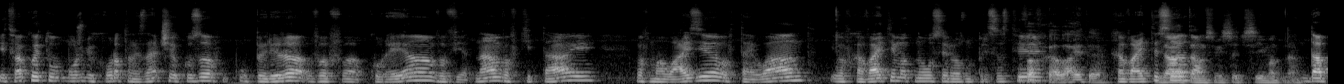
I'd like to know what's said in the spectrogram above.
И това, което може би хората не знаят, че Якуза оперира в Корея, в Виетнам, в Китай, в Малайзия, в Тайланд и в Хавайте имат много сериозно присъствие. В Хавайте. Хавайте Да, са... там си мисля, че си имат, да. Да,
